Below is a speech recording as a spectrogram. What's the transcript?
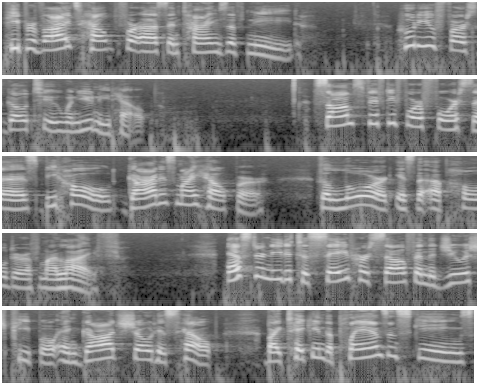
He provides help for us in times of need. Who do you first go to when you need help? Psalms 54 4 says, Behold, God is my helper. The Lord is the upholder of my life. Esther needed to save herself and the Jewish people, and God showed his help by taking the plans and schemes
